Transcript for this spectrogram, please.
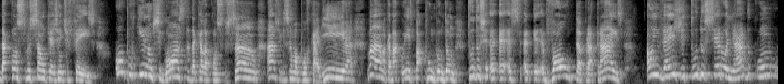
da construção que a gente fez. Ou porque não se gosta daquela construção, acha que isso é uma porcaria, vamos acabar com isso, pá, pum, então tudo é, é, é, é volta para trás, ao invés de tudo ser olhado como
